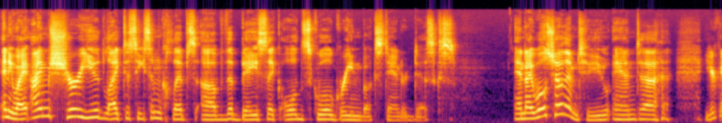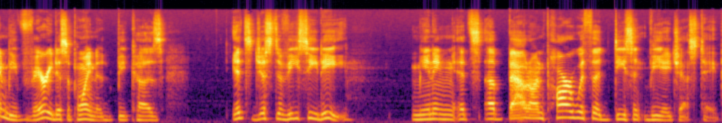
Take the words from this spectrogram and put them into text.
anyway, I'm sure you'd like to see some clips of the basic old school Green Book standard discs and I will show them to you, and uh, you're going to be very disappointed because it's just a VCD, meaning it's about on par with a decent VHS tape.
